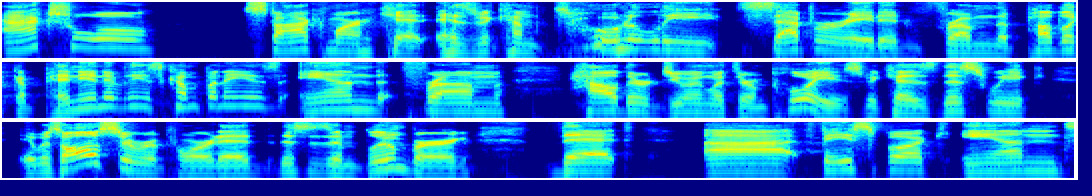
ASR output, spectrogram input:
actual stock market has become totally separated from the public opinion of these companies and from how they're doing with their employees. Because this week it was also reported, this is in Bloomberg, that uh, Facebook and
